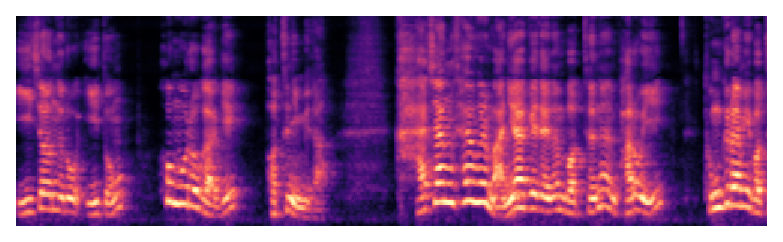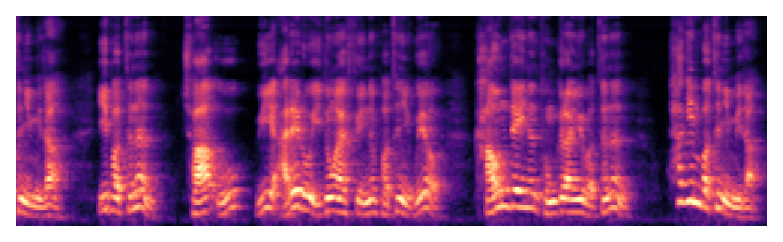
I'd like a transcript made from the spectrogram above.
이전으로 이동, 홈으로 가기 버튼입니다. 가장 사용을 많이 하게 되는 버튼은 바로 이 동그라미 버튼입니다. 이 버튼은 좌우, 위아래로 이동할 수 있는 버튼이고요. 가운데 있는 동그라미 버튼은 확인 버튼입니다.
